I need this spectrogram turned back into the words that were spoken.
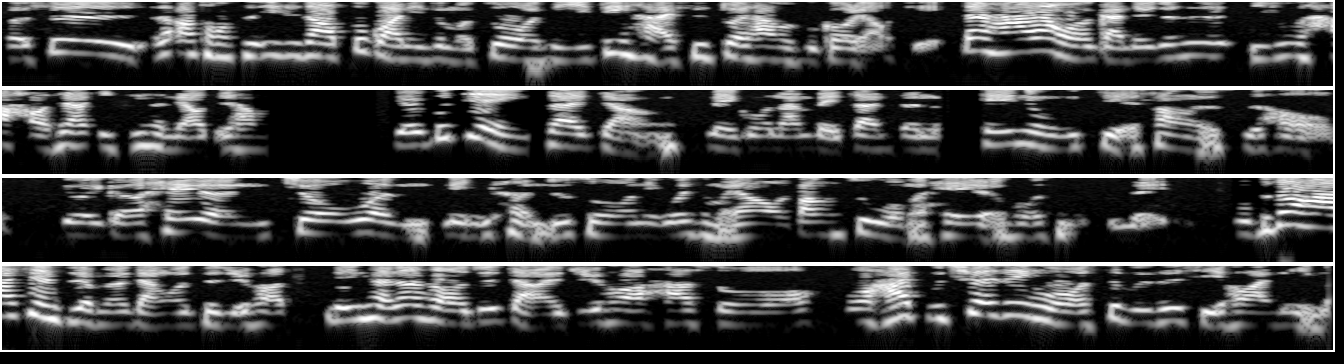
可是要同时意识到，不管你怎么做，你一定还是对他们不够了解。但他让我感觉就是一副他好像已经很了解他们。有一部电影在讲美国南北战争的黑奴解放的时候，有一个黑人就问林肯，就说你为什么要帮助我们黑人或什么之类的。我不知道他现实有没有讲过这句话。林肯那时候就讲了一句话，他说：“我还不确定我是不是喜欢你们，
